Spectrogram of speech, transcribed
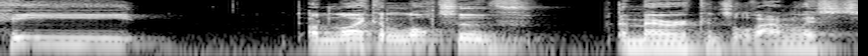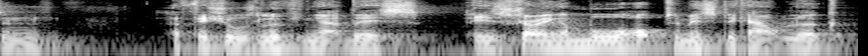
he, unlike a lot of American sort of analysts and officials looking at this, is showing a more optimistic outlook.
